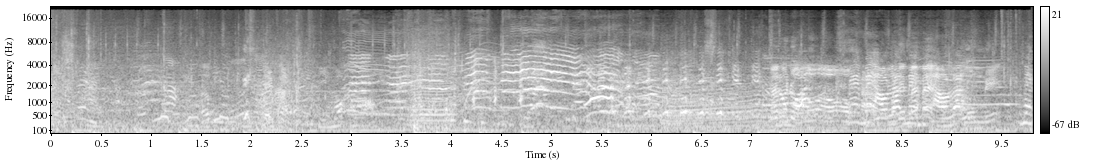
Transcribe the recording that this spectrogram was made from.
ไม่มันออก เอาเอาเอาแม่ไม่เอาละแม่ไม่เอาละ ลงนี้ แม่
